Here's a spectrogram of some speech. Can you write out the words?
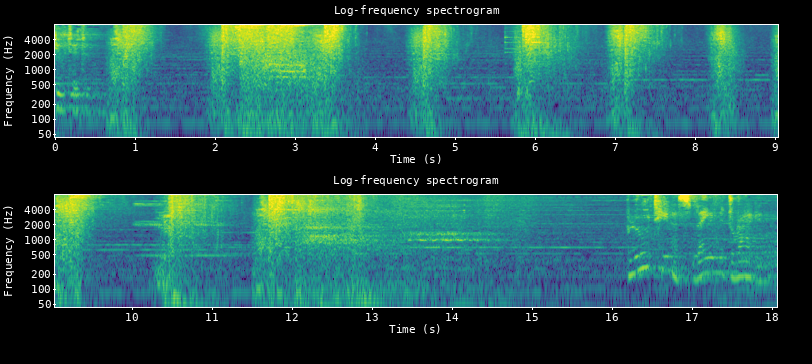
Executed. Blue team has slain the dragon.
